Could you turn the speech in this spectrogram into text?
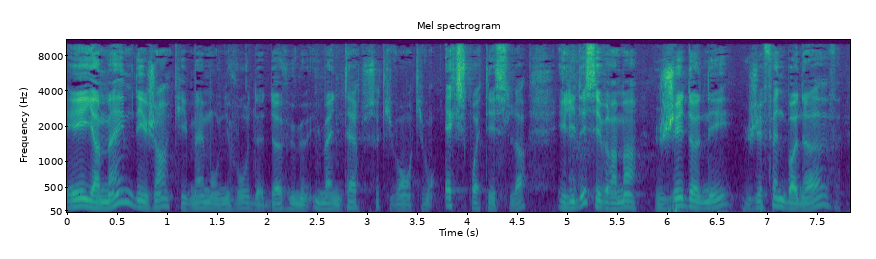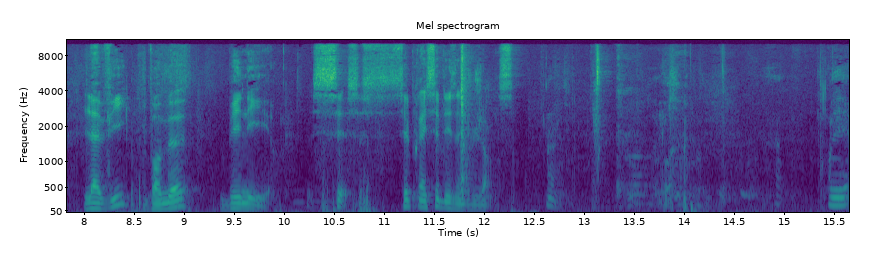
Et il y a même des gens qui, même au niveau de d'œuvres hum- humanitaires, tout ça, qui vont, qui vont exploiter cela. Et l'idée, c'est vraiment, j'ai donné, j'ai fait une bonne œuvre, la vie va me bénir. C'est le principe des indulgences. On est-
